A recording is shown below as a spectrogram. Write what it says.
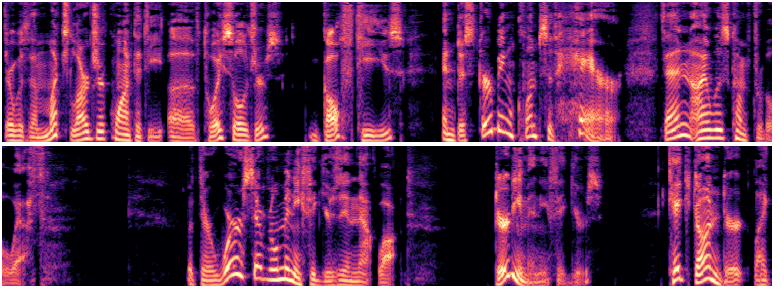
there was a much larger quantity of toy soldiers, golf tees, and disturbing clumps of hair than I was comfortable with. But there were several minifigures in that lot dirty minifigures, caked on dirt like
